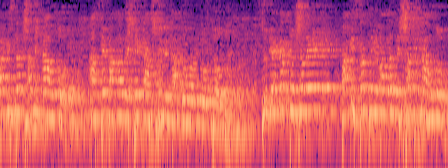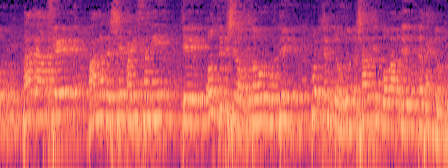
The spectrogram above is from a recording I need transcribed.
পাকিস্তান স্বাধীন না হতো, আজকে বাংলাদেশকে কাশ্মীরে ভাগ্য বরণ করতে হতো। যদি একাত্তর সালে পাকিস্তান থেকে বাংলাদেশ স্বাধীন না হতো, তাহলে আজকে বাংলাদেশে পাকিস্তানি যে অস্থিতিশীল অবস্থা, ওর মধ্যে পরিচালিত হতো না বোমা আমাদের মধ্যে থাকতে হতো।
